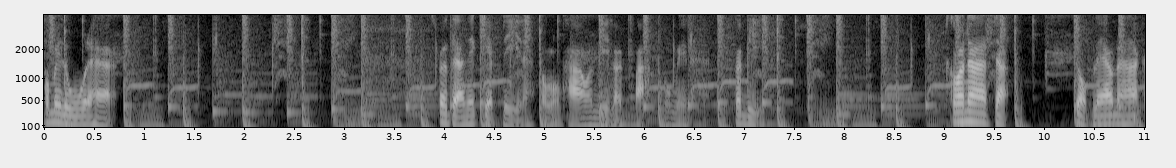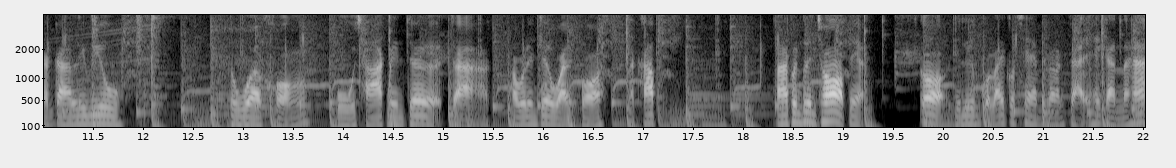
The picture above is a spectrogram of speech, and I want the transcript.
ก็ไม่รู้นะฮะ เออแต่อันนี้เก็บดีนะตรงรองเท้ามันมีรอยปะพวกนี้นะฮะก็ดี ก็น่าจะจบแล้วนะฮะกับการรีวิว ตัวของบูชาร์กเรนเจอร์จาก Power Ranger White Force นะครับ ถ้าเพื่อนๆชอบเนี่ย ก็อย่าลืมกดไลค์กดแชร์เป็นกำลังใจให้กันนะฮะ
